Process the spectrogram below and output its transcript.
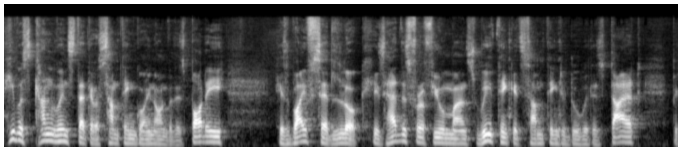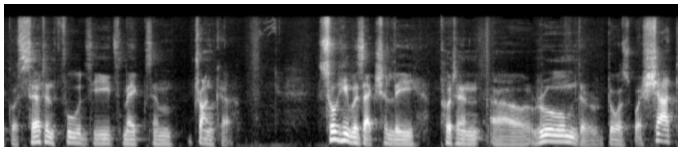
He was convinced that there was something going on with his body. His wife said, Look, he's had this for a few months. We think it's something to do with his diet because certain foods he eats makes him drunker. So he was actually put in a room, the doors were shut,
